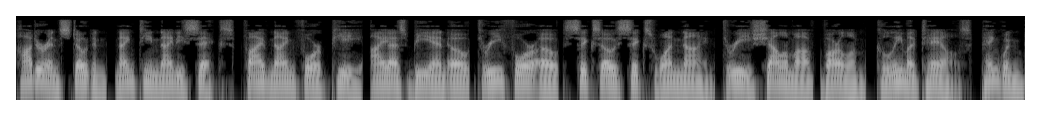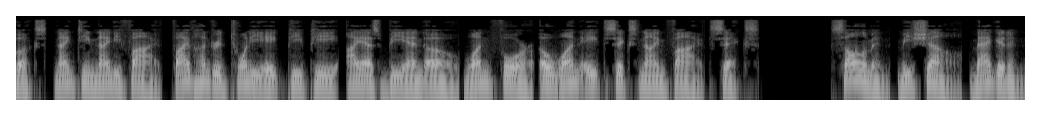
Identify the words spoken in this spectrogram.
Hodder and Stoughton, 1996, 594 p. ISBN 0-340-60619-3 Shalamov, Varlam, Kolyma Tales, Penguin Books, 1995, 528 pp. ISBN 0-14-018695-6. Solomon, Michel, Magadan,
